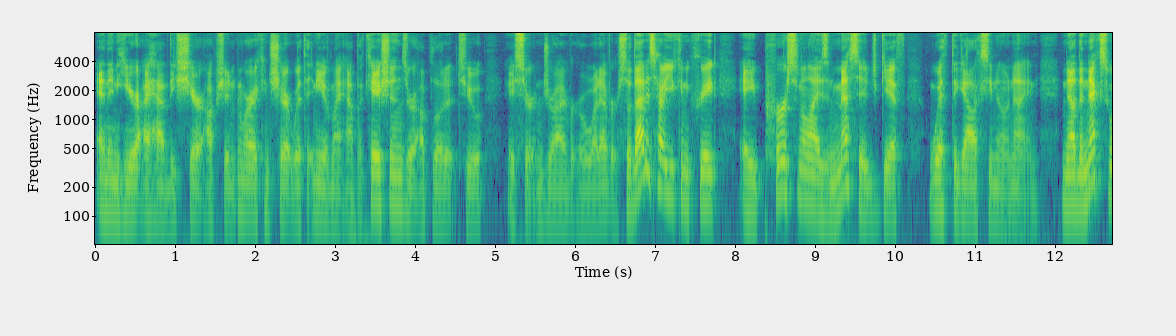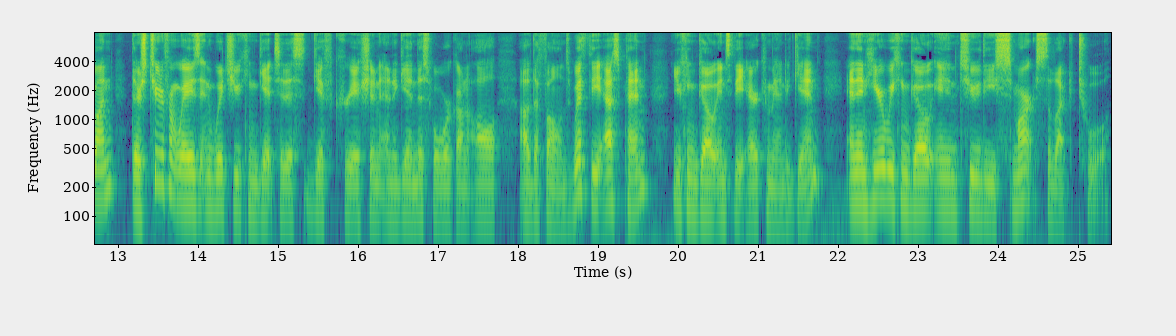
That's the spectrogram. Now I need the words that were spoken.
And then here I have the share option where I can share it with any of my applications or upload it to a certain driver or whatever. So that is how you can create a personalized message GIF with the Galaxy Note 9. Now the next one, there's two different ways in which you can get to this GIF creation. And again, this will work on all of the phones. With the S Pen, you can go into the air command again. And then here we can go into the Smart Select tool.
